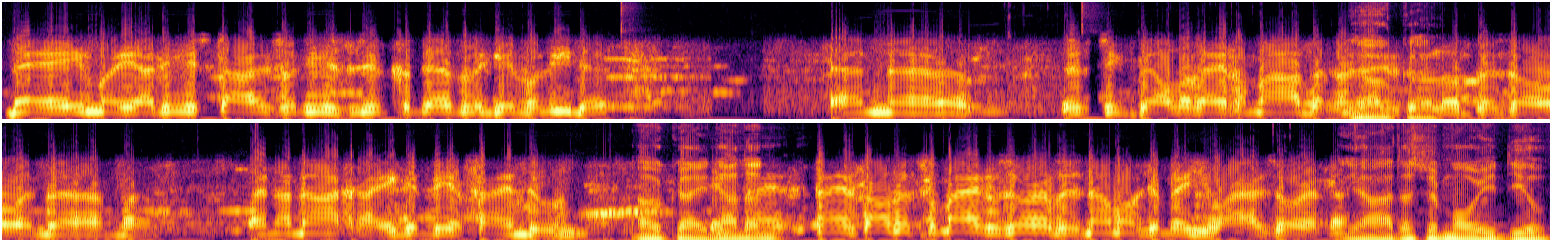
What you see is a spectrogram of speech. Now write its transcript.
Nee, maar ja, die is thuis, want die is natuurlijk gedeeltelijk invalide. En eh, dus ik bel er regelmatig en Ja, hulp en zo. En, eh, en daarna ga ik het weer fijn doen. Oké, nou dan... Zij heeft altijd voor mij gezorgd, dus nou mag ik een beetje voor haar zorgen. Ja, dat is een mooie deal.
